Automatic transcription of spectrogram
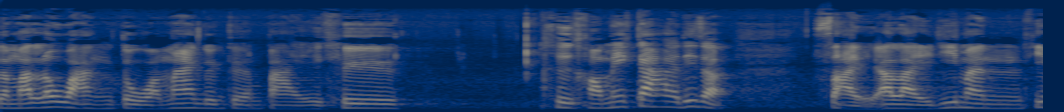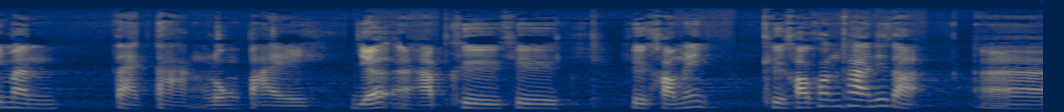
ระมัดระวังตัวมากจนเกินไป คือ คือเขาไม่กล้าที่จะใส่อะไรที่มันที่มันแตกต่างลงไปเยอะนะครับ คือคือคือเขาไม่คือเขาค่อนข้างที่จะอ่า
